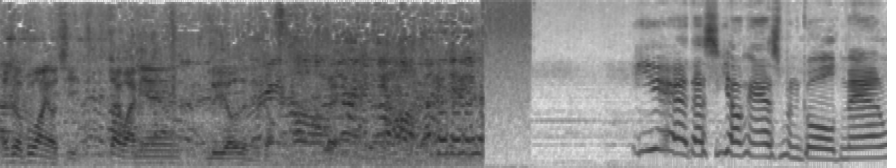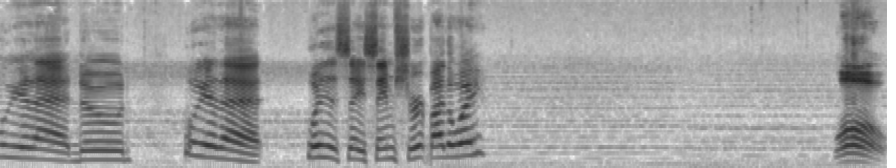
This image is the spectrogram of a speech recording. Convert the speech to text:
但是我不玩游戏，在外面旅游的那种。对。 Yeah, that's young Asmon Gold, man. Look at that, dude. Look at that. What does it say? Same shirt, by the way? Whoa.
